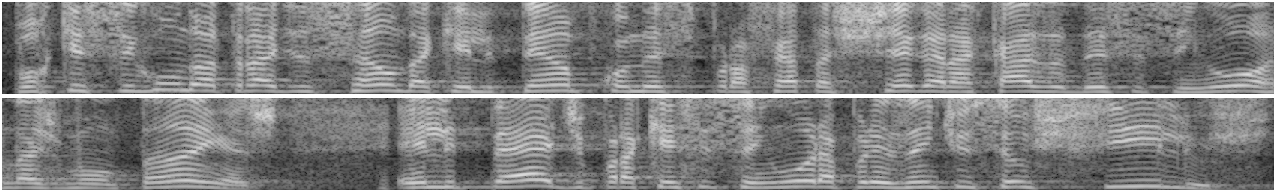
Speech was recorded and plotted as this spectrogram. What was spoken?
Porque, segundo a tradição daquele tempo, quando esse profeta chega na casa desse senhor, nas montanhas, ele pede para que esse senhor apresente os seus filhos,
